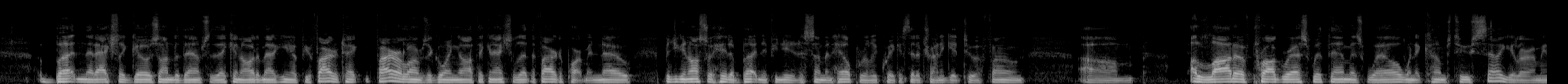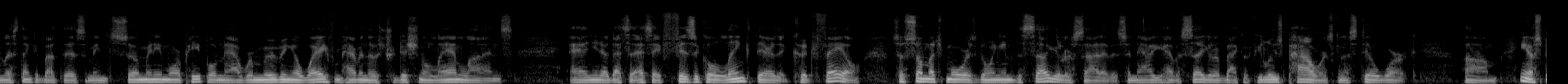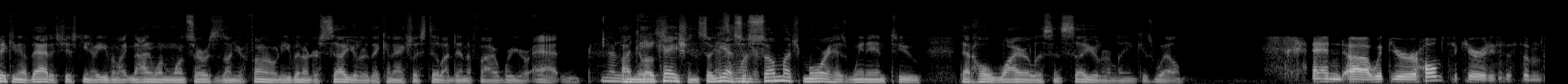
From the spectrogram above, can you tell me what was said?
button that actually goes onto them so they can automatically, you know, if your fire detect, fire alarms are going off, they can actually let the fire department know. But you can also hit a button if you needed to summon help really quick instead of trying to get to a phone. Um, a lot of progress with them as well when it comes to cellular. I mean, let's think about this. I mean, so many more people now. We're moving away from having those traditional landlines, and you know that's that's a physical link there that could fail. So so much more is going into the cellular side of it. So now you have a cellular backup. If you lose power, it's going to still work. Um, you know, speaking of that, it's just you know even like nine one one services on your phone, even under cellular, they can actually still identify where you're at and Your find your location. location. So That's yeah, so so much more has went into that whole wireless and cellular link as well. And uh, with your home security systems,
